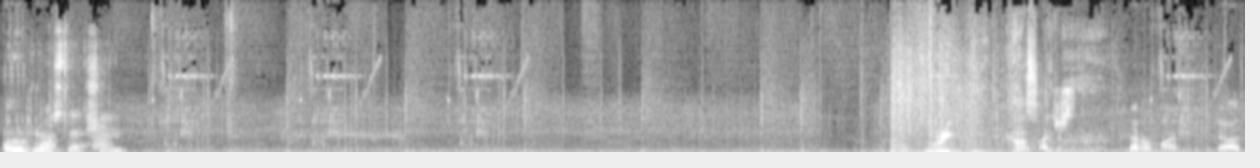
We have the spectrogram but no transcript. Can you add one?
What a Got sheep. Repeat I just never mind the dad.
